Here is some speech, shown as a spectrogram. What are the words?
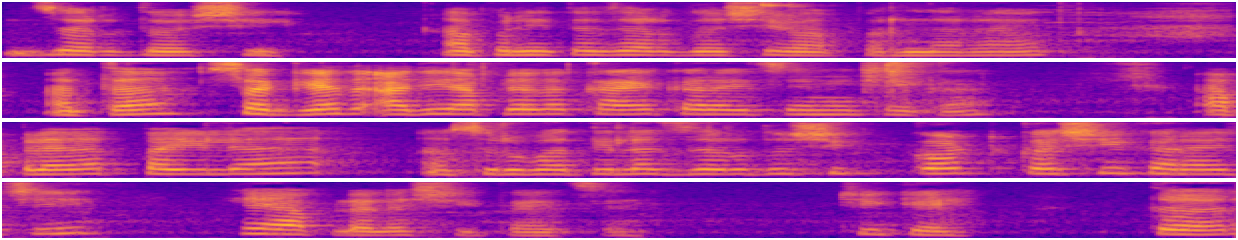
जरदोशी. आपण इथं जरदोशी वापरणार आहोत. आता सगळ्यात आधी आपल्याला काय करायचं आहे माहिती आहे का? आपल्याला पहिल्या सुरुवातीला जरदोशी कट कशी करायची हे आपल्याला शिकायचं आहे ठीक? आहे तर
